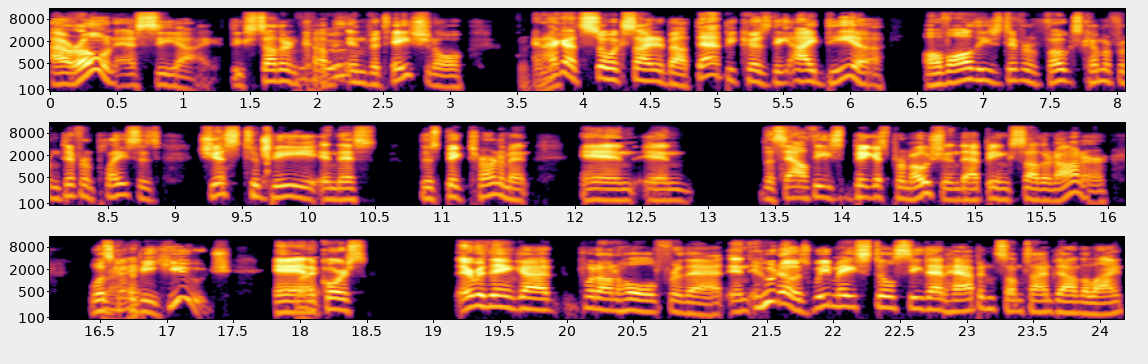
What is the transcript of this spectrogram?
our own SCI, the Southern Cup Mhm. Invitational. And I got so excited about that because the idea of all these different folks coming from different places just to be in this this big tournament and in the southeast biggest promotion that being southern honor was going to be huge. And of course everything got put on hold for that. And who knows we may still see that happen sometime down the line.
